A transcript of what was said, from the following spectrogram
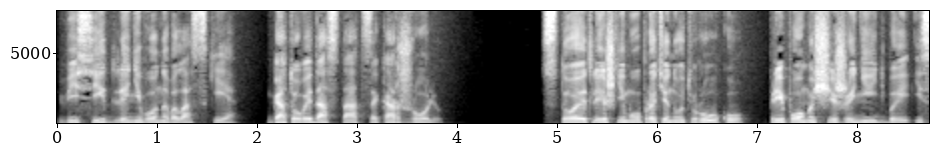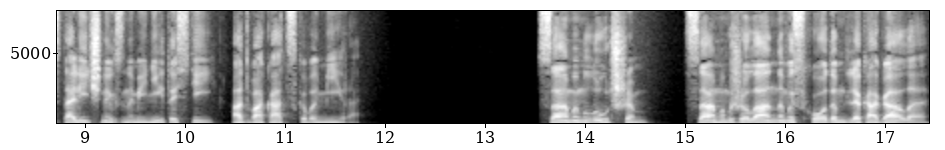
висит для него на волоске, готовый достаться Каржолю. Стоит лишь ему протянуть руку при помощи женитьбы и столичных знаменитостей адвокатского мира. Самым лучшим, самым желанным исходом для Кагала,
